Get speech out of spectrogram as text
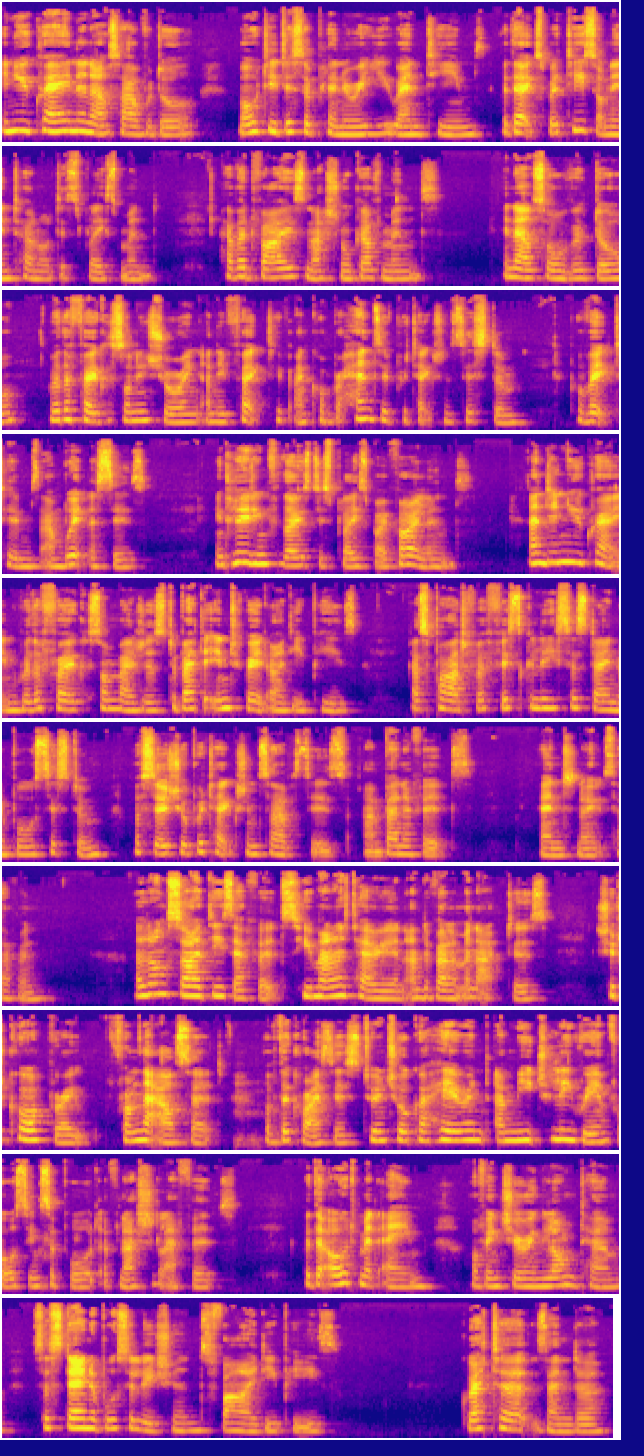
In Ukraine and El Salvador, multidisciplinary UN teams with expertise on internal displacement have advised national governments. In El Salvador, with a focus on ensuring an effective and comprehensive protection system for victims and witnesses, including for those displaced by violence, and in Ukraine with a focus on measures to better integrate IDPs as part of a fiscally sustainable system of social protection services and benefits. End note 7. Alongside these efforts, humanitarian and development actors should cooperate from the outset of the crisis to ensure coherent and mutually reinforcing support of national efforts, with the ultimate aim of ensuring long term, sustainable solutions for IDPs. Greta Zeender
